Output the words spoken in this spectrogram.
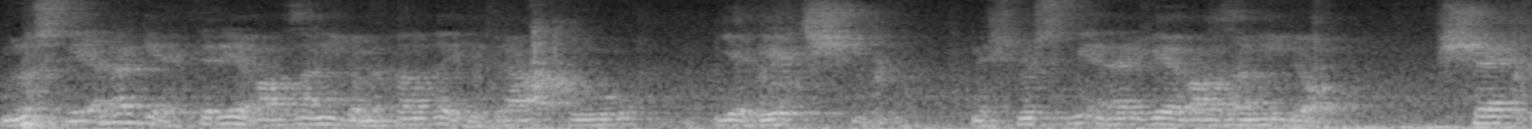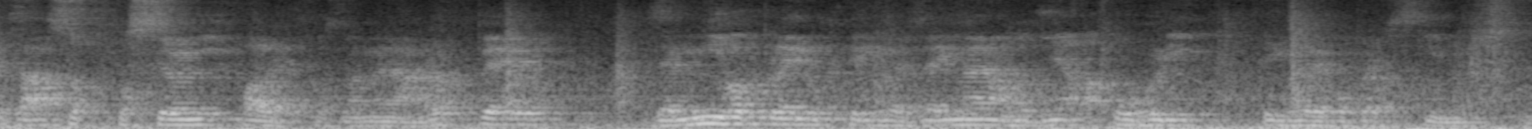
množství energie, které je vázané do metanových hydrátů, je větší než množství energie vázané do všech zásob fosilních paliv, to znamená ropy, zemního plynu, který je zejména hodně, a uhlí, který je obrovský množství.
